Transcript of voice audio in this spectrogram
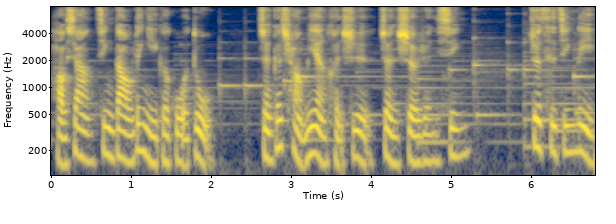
好像进到另一个国度，整个场面很是震慑人心。这次经历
